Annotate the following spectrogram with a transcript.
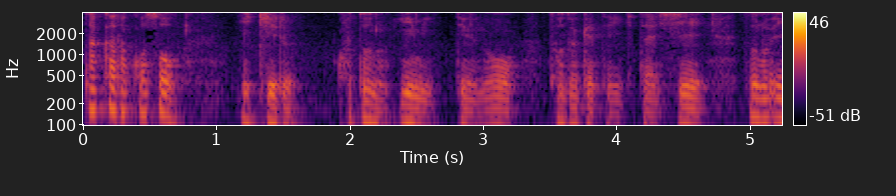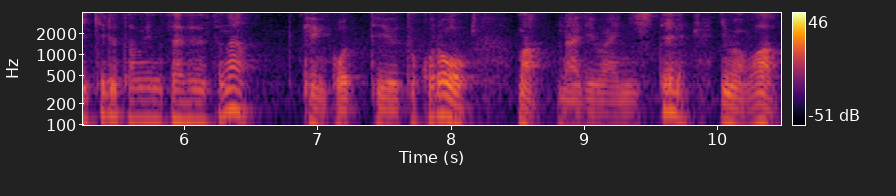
だからこそ生きることの意味っていうのを届けていきたいしその生きるために大切な健康っていうところをまあなりわいにして今は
